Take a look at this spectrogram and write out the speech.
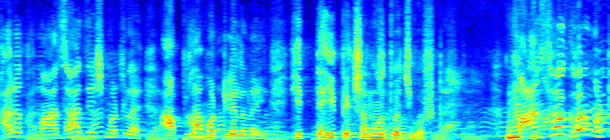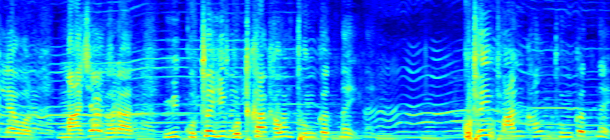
भारत माझा देश म्हटलाय आपला म्हटलेलं नाही. ही त्याही पेक्षा महत्वाची गोष्ट आहे. माझं घर म्हटल्यावर माझ्या घरात मी कुठेही गुटखा खाऊन थुंकत नाही. कुठेही पान खाऊन थुंकत नाही.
